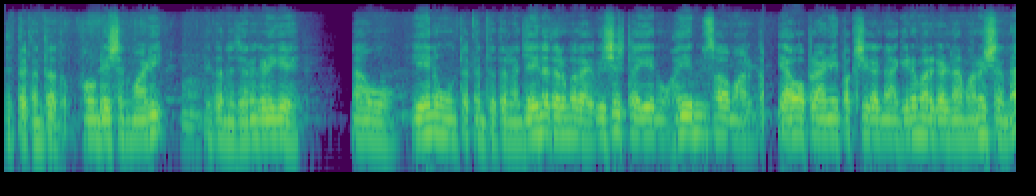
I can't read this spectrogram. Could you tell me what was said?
ಇರ್ತಕ್ಕಂಥದ್ದು. ಫೌಂಡೇಶನ್ ಮಾಡಿ ಇದನ್ನು ಜನಗಳಿಗೆ ನಾವು ಏನು ಅಂತಕ್ಕಂಥದ್ದಲ್ಲ ಜೈನ ಧರ್ಮದ ವಿಶಿಷ್ಟ ಏನು? ಅಹಿಂಸಾ ಮಾರ್ಗ. ಯಾವ ಪ್ರಾಣಿ ಪಕ್ಷಿಗಳನ್ನ ಗಿಡಮರಗಳನ್ನ ಮನುಷ್ಯನ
